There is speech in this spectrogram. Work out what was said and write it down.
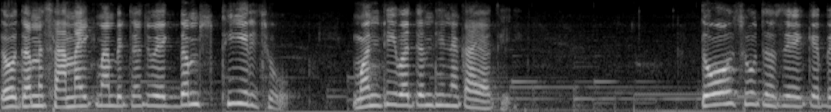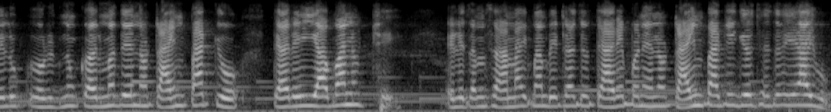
તો તમે સામાયિકમાં બેઠા છો એકદમ સ્થિર છો, મનથી વચનથી ને કાયાથી. તો શું થશે કે પેલું ક્રોધનું કર્મ તેનો ટાઈમ પાક્યો, ત્યારે એ આવવાનું જ છે. એટલે તમે સામાયિકમાં બેઠા છો ત્યારે પણ એનો ટાઈમ પાકી ગયો છે તો એ આવ્યું.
